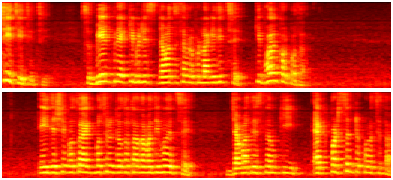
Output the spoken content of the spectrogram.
ছি ছি ছি ছি। সে বিএনপির অ্যাক্টিভিটিস জামাত ইসলামের উপর লাগিয়ে দিচ্ছে? কি ভয়ঙ্কর কথা। এই দেশে গত এক বছরে যত চাঁদাবাজি হয়েছে, জামাত ইসলাম কি এক পার্সেন্টও করেছে তা?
